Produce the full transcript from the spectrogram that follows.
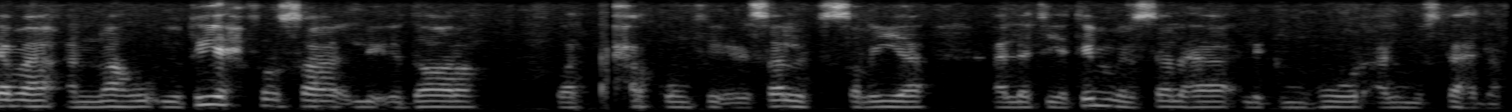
كما أنه يتيح فرصة لإدارة والتحكم في الرسالة الاتصالية التي يتم إرسالها للجمهور المستهدف.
